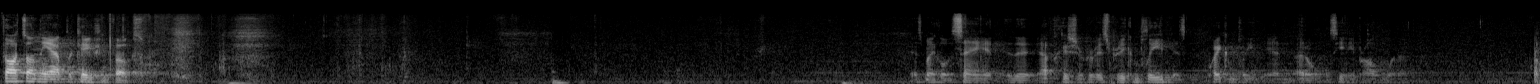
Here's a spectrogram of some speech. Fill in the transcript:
Thoughts on the application, folks? Michael was saying, it- the application is pretty complete, it's quite complete, and I don't see any problem with it.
